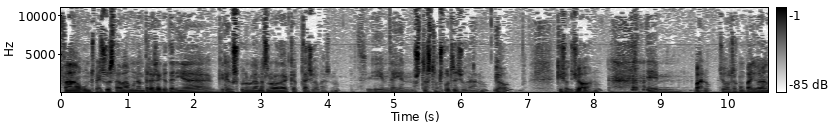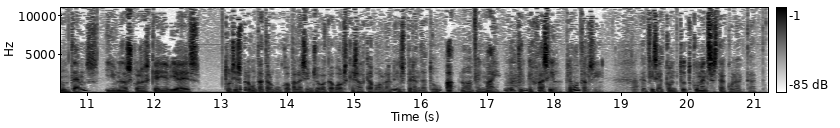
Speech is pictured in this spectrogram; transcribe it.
fa uns mesos estava en una empresa que tenia greus problemes a l'hora de captar joves, no? Sí. I em deien, ostres, tu ens pots ajudar, no? Jo? Qui sóc jo, no? eh, bueno, jo els acompanyo durant un temps i una de les coses que hi havia és Tu els has preguntat algun cop a la gent jove que vols què és el que volen i esperen de tu? Ah, no ho han fet mai. És fàcil, pregunta'ls-hi. Eh, fixa't com tot comença a estar connectat.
